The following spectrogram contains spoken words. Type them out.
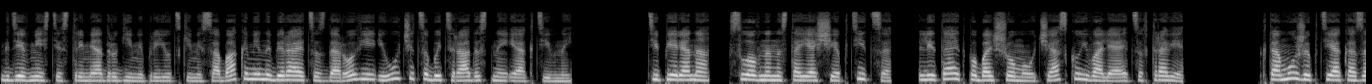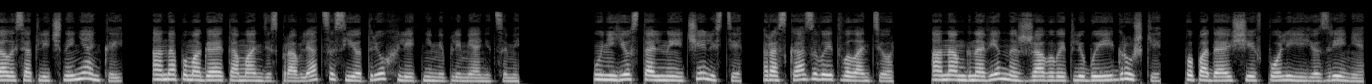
где вместе с тремя другими приютскими собаками набирается здоровье и учится быть радостной и активной. Теперь она, словно настоящая птица, летает по большому участку и валяется в траве. К тому же Пти оказалась отличной нянькой, она помогает Аманде справляться с ее трехлетними племянницами. У нее стальные челюсти, рассказывает волонтер. Она мгновенно сжавывает любые игрушки, попадающие в поле ее зрения.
